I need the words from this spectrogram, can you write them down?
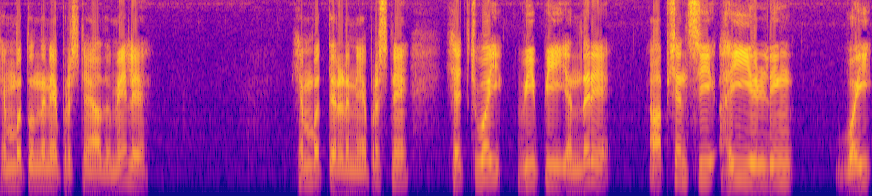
ಎಂಬತ್ತೊಂದನೇ ಪ್ರಶ್ನೆ ಆದ ಮೇಲೆ ಎಂಬತ್ತೆರಡನೆಯ ಪ್ರಶ್ನೆ ಹೆಚ್ ವೈ ವಿ ಪಿ ಎಂದರೆ option C high yielding Y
